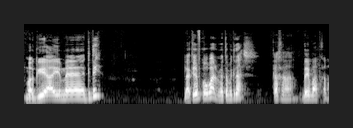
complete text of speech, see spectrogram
מגיע עם uh, גדי, להקריב קורבן בבית המקדש, ככה די בהתחלה.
